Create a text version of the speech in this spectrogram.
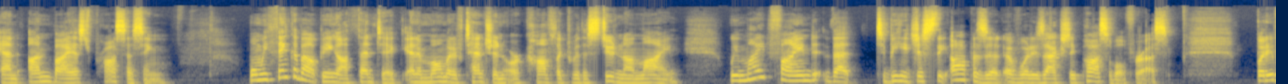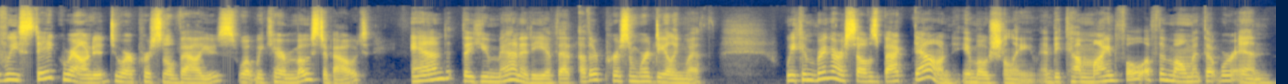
and unbiased processing. When we think about being authentic in a moment of tension or conflict with a student online, we might find that to be just the opposite of what is actually possible for us. But if we stay grounded to our personal values, what we care most about, and the humanity of that other person we're dealing with, we can bring ourselves back down emotionally and become mindful of the moment that we're in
